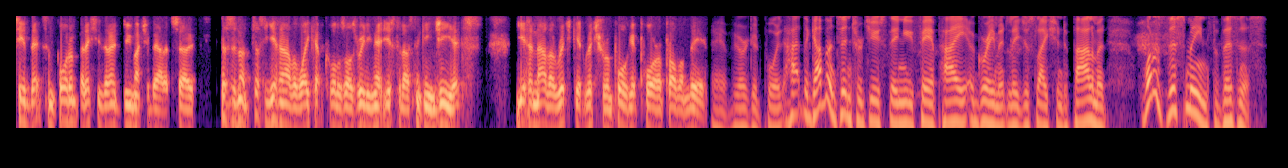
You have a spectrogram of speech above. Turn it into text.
said that's important, but actually they don't do much about it. So this is not just yet another wake-up call. As I was reading that yesterday, I was thinking, gee, it's yet another rich get richer and poor get poorer problem there. Yeah, very good point. The government's introduced their new fair pay agreement legislation to Parliament. What does this mean for business?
